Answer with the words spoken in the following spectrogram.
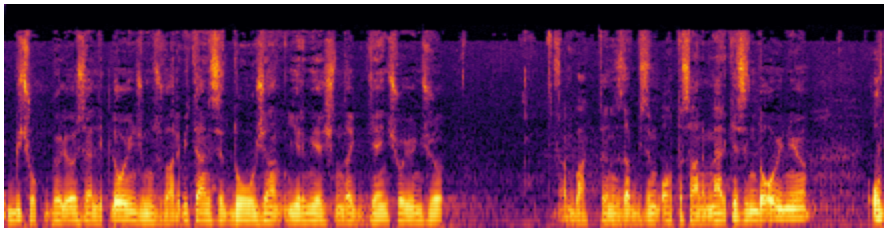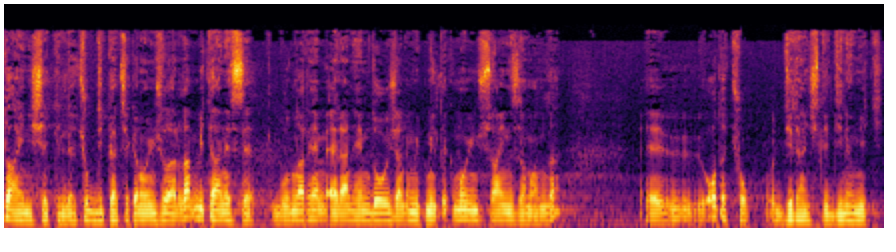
birçok böyle özellikle oyuncumuz var. Bir tanesi Doğucan 20 yaşında genç oyuncu. Baktığınızda bizim orta sahanın merkezinde oynuyor. O da aynı şekilde çok dikkat çeken oyunculardan bir tanesi. Bunlar hem Eren hem Doğucan Ümit Milli Takım oyuncusu aynı zamanda. Ee, o da çok dirençli, dinamik,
